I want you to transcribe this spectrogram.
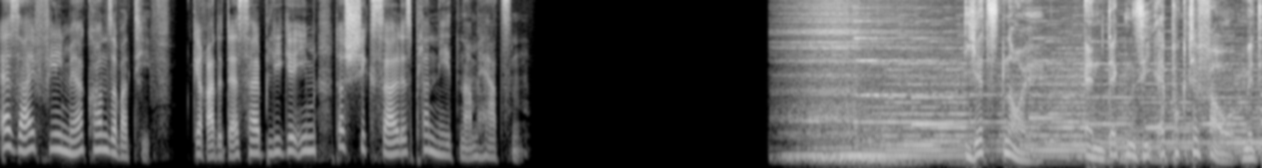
Er sei vielmehr konservativ. Gerade deshalb liege ihm das Schicksal des Planeten am Herzen. Jetzt neu. Entdecken Sie Epoch TV mit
